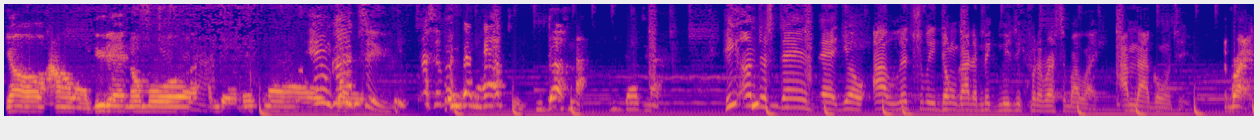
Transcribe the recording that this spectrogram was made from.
yo, I don't want to do that no more. I'm doing this now. He don't got to. That's He doesn't have to. He does not. He does not. He understands that, yo, I literally don't got to make music for the rest of my life. I'm not going to. Right.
